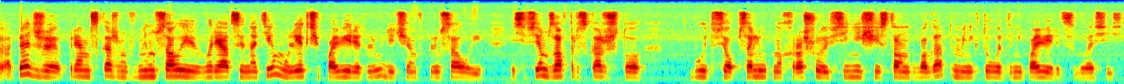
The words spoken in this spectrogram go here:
Опять же, прямо скажем, в минусовые вариации на тему легче поверят люди, чем в плюсовые. Если всем завтра скажут, что будет все абсолютно хорошо и все нищие станут богатыми, никто в это не поверит, согласись.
